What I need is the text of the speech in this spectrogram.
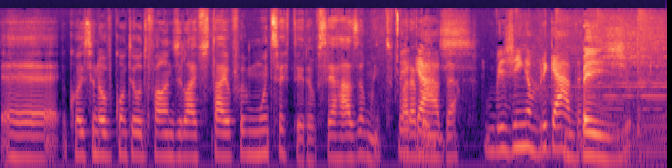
é, com esse novo conteúdo falando de lifestyle, foi muito certeira. Você arrasa muito. Obrigada. Parabéns. Um beijinho, obrigada. Beijo.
